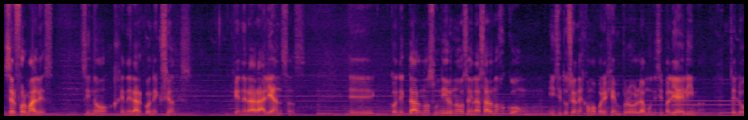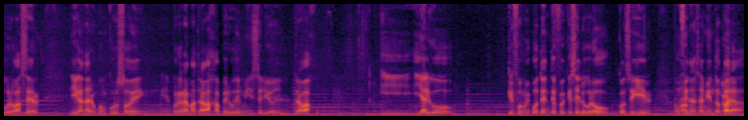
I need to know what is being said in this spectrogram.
ser formales, sino generar conexiones, generar alianzas, eh, conectarnos, unirnos, enlazarnos con instituciones como por ejemplo la Municipalidad de Lima, se logró hacer y ganar un concurso en el programa Trabaja Perú del Ministerio del Trabajo. Y, algo que fue muy potente fue que se logró conseguir un financiamiento para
